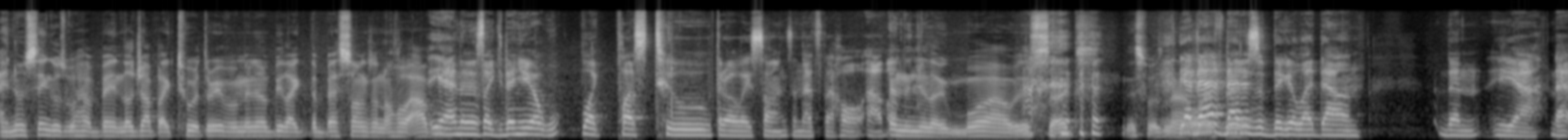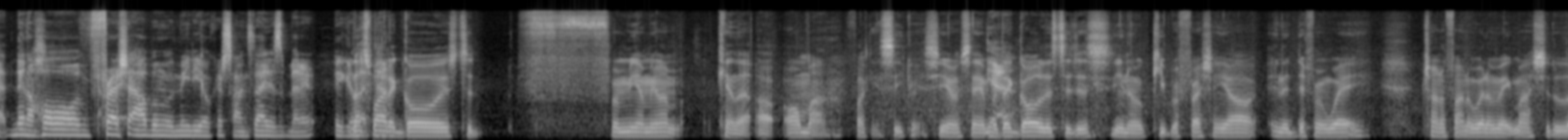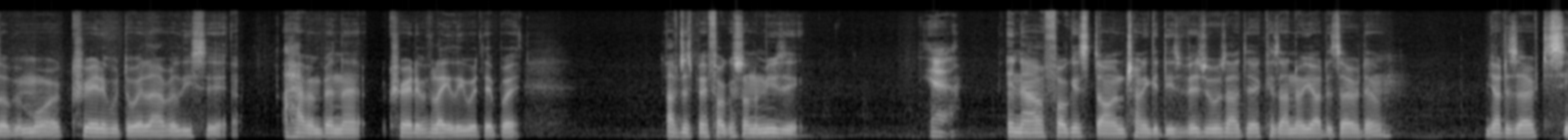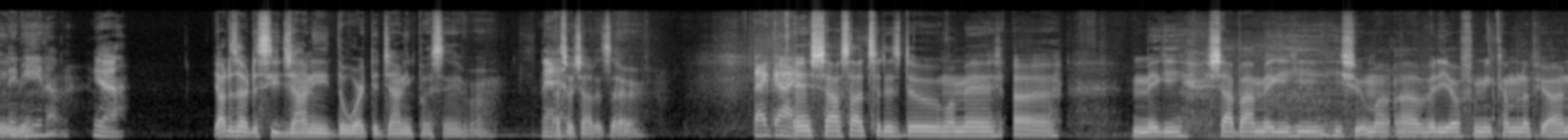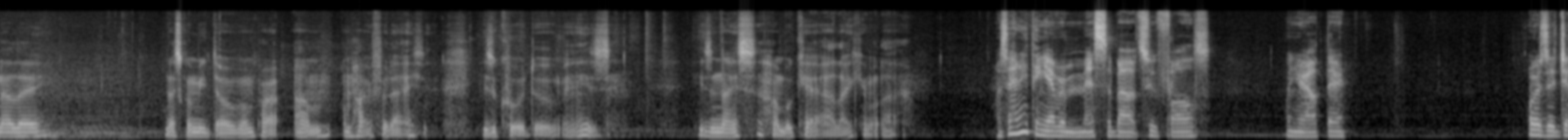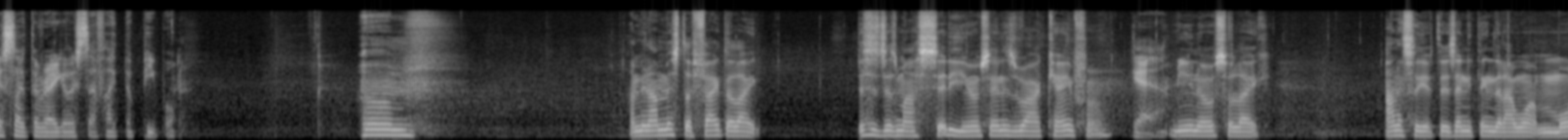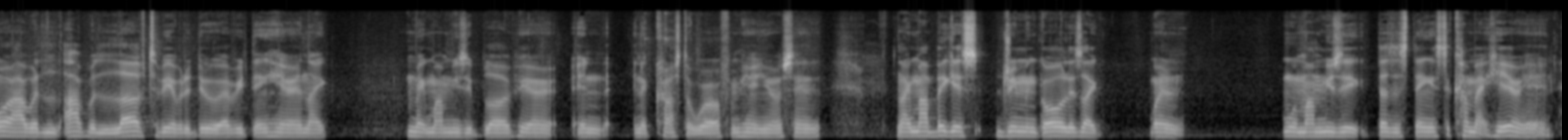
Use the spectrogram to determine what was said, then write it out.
And those singles will have been they'll drop like two or three of them and it'll be like the best songs on the whole album. yeah, and then it's like then you go like plus two throwaway songs, and that's the whole album. And then you're like, wow, this sucks. this was not. yeah, that that it. is a bigger letdown than yeah that than a whole fresh album of mediocre songs. That is a better bigger. That's why the goal is to, for me. I mean, I'm can't let out all my fucking secrets. You know what I'm saying? Yeah. But the goal is to just you know keep refreshing y'all in a different way, trying to find a way to make my shit a little bit more creative with the way that I release it. I haven't been that creative lately with it, but I've just been focused on the music. yeah. and now I'm focused on trying to get these visuals out there because I know y'all deserve them. Y'all deserve to see They me. They need them. Yeah, Y'all deserve to see Johnny, the work that Johnny puts in, bro. man. That's what y'all deserve. that guy. And shouts out to this dude, my man, uh, Miggy. Shout by Miggy. He he shooting my uh, video for me coming up here out in LA. That's gonna be dope. I'm proud. Um, I'm hyped for that. He's, he's a cool dude, man. He's he's a nice, humble cat. I like him a lot. Was there anything you ever miss about Sioux Falls when you're out there? Or is it just like the regular stuff, like the people? Um, I mean, I miss the fact that like, this is just my city. You know what I'm saying? This is where I came from. Yeah. You know, so like, honestly, if there's anything that I want more, I would I would love to be able to do everything here and like, make my music blow up here and and across the world from here. You know what I'm saying? Like my biggest dream and goal is like, when when my music does its thing, is to come back here and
